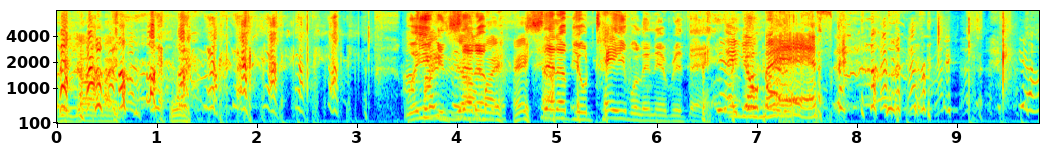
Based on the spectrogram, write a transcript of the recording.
where y'all might want. Well, you can set up set up your table and everything. And your mask. Yeah, how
